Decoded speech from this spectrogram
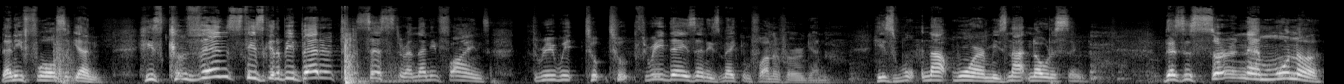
Then he falls again. He's convinced he's going to be better to his sister, and then he finds three, week, two, two, three days in, he's making fun of her again. He's not warm. He's not noticing. There's a certain emuna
